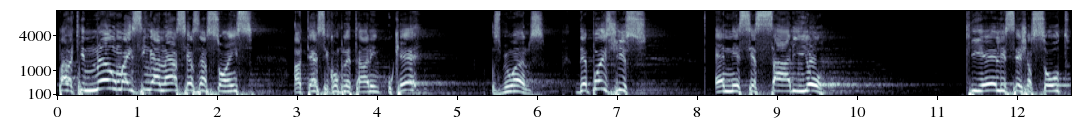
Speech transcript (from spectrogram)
para que não mais enganasse as nações, até se completarem o quê? Os mil anos. Depois disso, é necessário que ele seja solto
